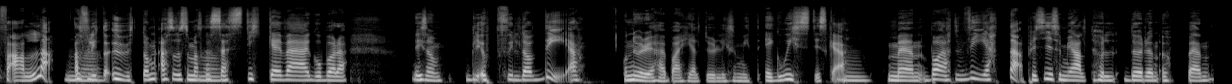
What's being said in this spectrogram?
för alla att Nej. flytta utom, alltså så man ska så sticka iväg och bara liksom, bli uppfylld av det. Och Nu är det här bara helt ur liksom mitt egoistiska. Mm. Men bara att veta, precis som jag alltid höll dörren öppen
